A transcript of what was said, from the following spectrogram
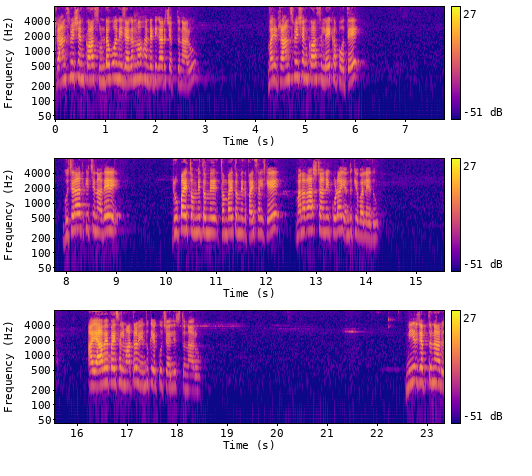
ట్రాన్స్మిషన్ కాస్ట్ ఉండవు అని జగన్మోహన్ రెడ్డి గారు చెప్తున్నారు. మరి ట్రాన్స్మిషన్ కాస్ట్ లేకపోతే గుజరాత్కి ఇచ్చిన అదే రూపాయి తొమ్మిది తొమ్మిది తొంభై తొమ్మిది పైసలకే మన రాష్ట్రానికి కూడా ఎందుకు ఇవ్వలేదు? ఆ యాభై పైసలు మాత్రం ఎందుకు ఎక్కువ చెల్లిస్తున్నారు? మీరు చెప్తున్నారు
